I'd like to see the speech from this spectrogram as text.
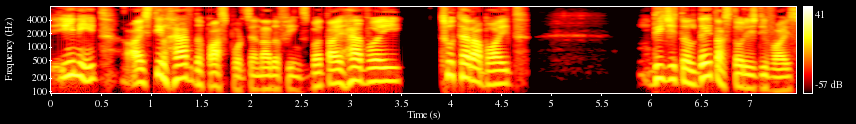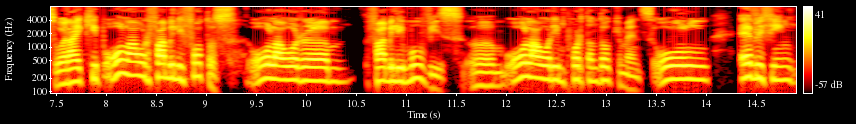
in it, I still have the passports and other things, but I have a two terabyte digital data storage device where I keep all our family photos, all our um, family movies, um, all our important documents, all everything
